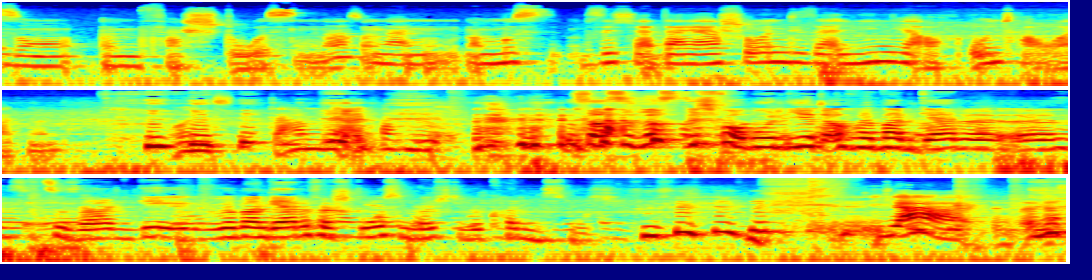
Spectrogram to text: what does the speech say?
Parteiräson ähm, verstoßen, ne? sondern man muss sich ja da ja schon dieser Linie auch unterordnen. Und da haben wir einfach eine. das hast du lustig formuliert, auch wenn man gerne äh, sozusagen, wenn man gerne verstoßen möchte, wir können es nicht. ja, das,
